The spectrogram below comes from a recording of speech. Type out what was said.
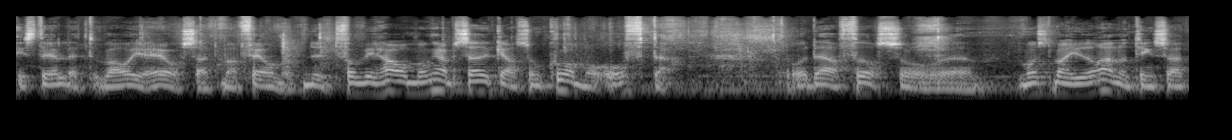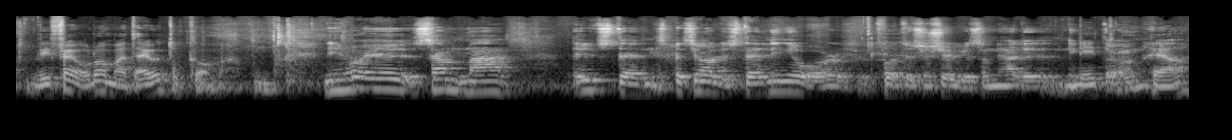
istället varje år så att man får något nytt. För vi har många besökare som kommer ofta. Och därför så eh, måste man göra någonting så att vi får dem att återkomma. Ni har ju samma utställning, specialutställning i år, 2020, som ni hade 19. 19 ja.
